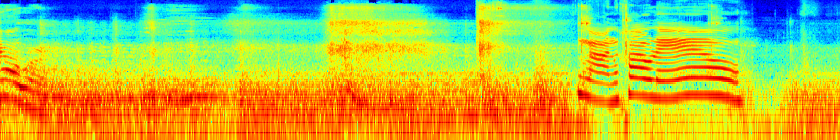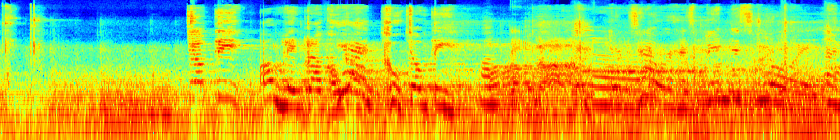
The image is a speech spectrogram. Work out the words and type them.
tower. านเข้าแล้วโจมตีป้อมเลนกลางของเราถูกโจมตีความแตก Your tower has been destroyed. An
